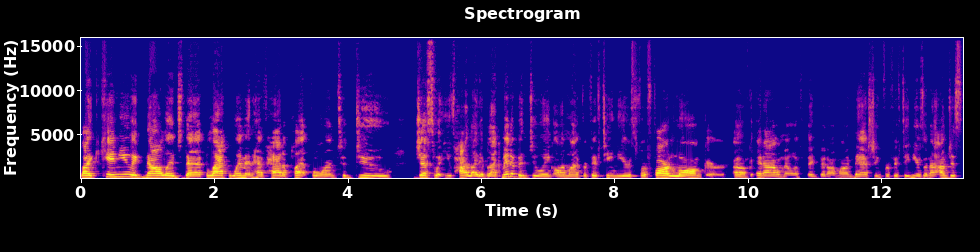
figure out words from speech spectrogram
Like, can you acknowledge that Black women have had a platform to do just what you've highlighted black men have been doing online for 15 years for far longer um, and i don't know if they've been online bashing for 15 years or not i'm just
